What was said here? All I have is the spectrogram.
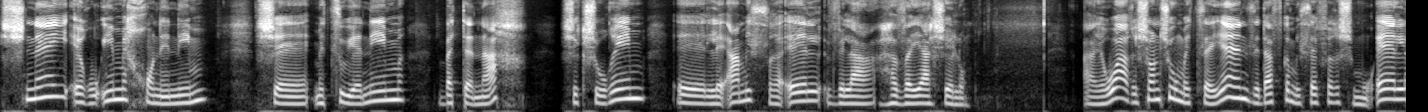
שני אירועים מכוננים שמצוינים בתנ"ך, שקשורים לעם ישראל ולהוויה שלו. האירוע הראשון שהוא מציין זה דווקא מספר שמואל,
